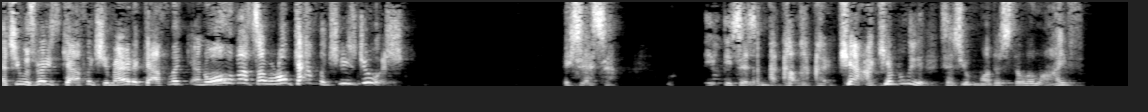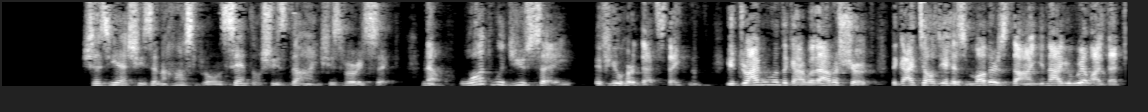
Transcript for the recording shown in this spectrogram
and she was raised Catholic. She married a Catholic, and all of us are all Catholic. She's Jewish. He says, uh, he says, I, I, I, can't, I can't believe it. He says, your mother's still alive? She says, yeah, she's in a hospital in Santos. She's dying. She's very sick. Now, what would you say if you heard that statement? You're driving with a guy without a shirt. The guy tells you his mother's dying. Now you realize that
